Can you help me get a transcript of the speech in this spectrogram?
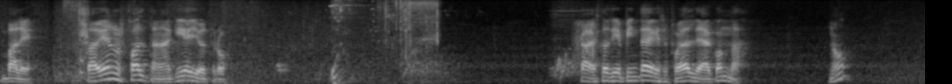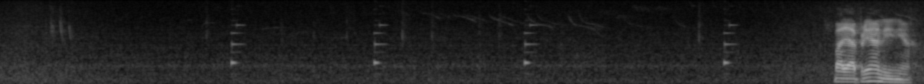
Vale, todavía nos faltan, aquí hay otro. Claro, esto tiene pinta de que se fuera el de Aconda ¿No? Vale, la primera línea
